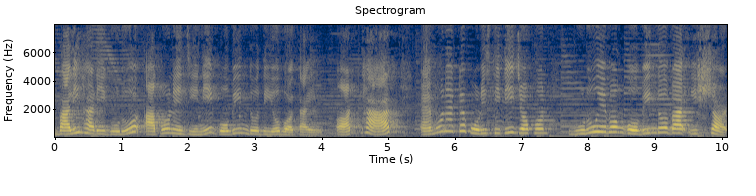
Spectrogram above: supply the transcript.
বালিহারি গুরু আপনে যিনি গোবিন্দ দিও বতায়। অর্থাৎ, এমন একটা পরিস্থিতি যখন গুরু এবং গোবিন্দ বা ঈশ্বর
